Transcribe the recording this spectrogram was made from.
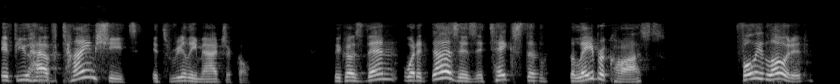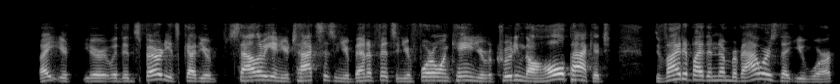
If you have timesheets, it's really magical because then what it does is it takes the, the labor costs fully loaded, right? You're, you're with Insperity, it's got your salary and your taxes and your benefits and your 401k and your recruiting, the whole package divided by the number of hours that you work,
